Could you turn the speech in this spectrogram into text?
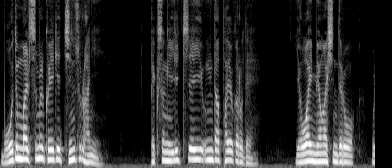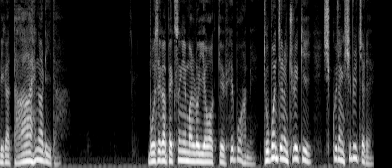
모든 말씀을 그에게 진술하니 백성이 일제히 응답하여 가로되 여호와의 명하신 대로 우리가 다 행하리이다. 모세가 백성의 말로 여호와께 회보하며 두 번째는 출애굽기 19장 11절에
